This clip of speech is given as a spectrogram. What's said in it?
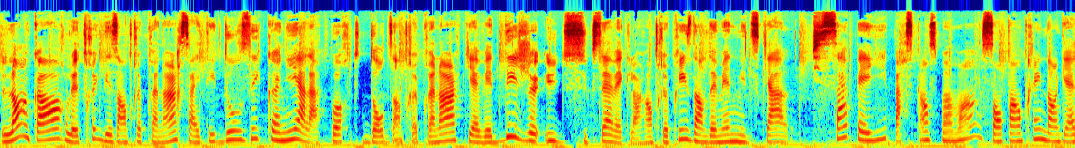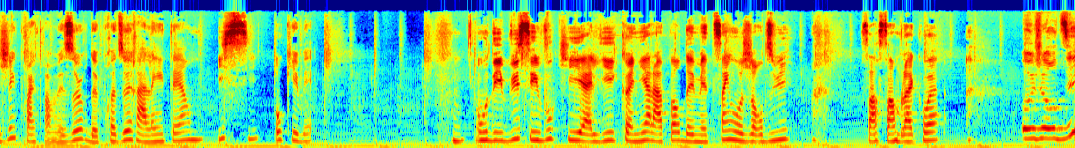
Là encore, le truc des entrepreneurs, ça a été d'oser cogner à la porte d'autres entrepreneurs qui avaient déjà eu du succès avec leur entreprise dans le domaine médical. Puis ça a payé parce qu'en ce moment, ils sont en train d'engager pour être en mesure de produire à l'interne, ici, au Québec. au début, c'est vous qui alliez cogner à la porte de médecins aujourd'hui. ça ressemble à quoi? Aujourd'hui,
